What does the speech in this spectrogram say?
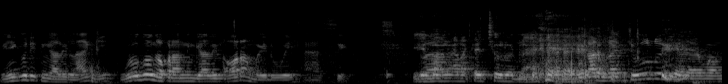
Ini gue ditinggalin lagi. Gue gue nggak pernah ninggalin orang by the way. Asik. Iya emang anaknya culun. Bukan bukan culun ya emang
